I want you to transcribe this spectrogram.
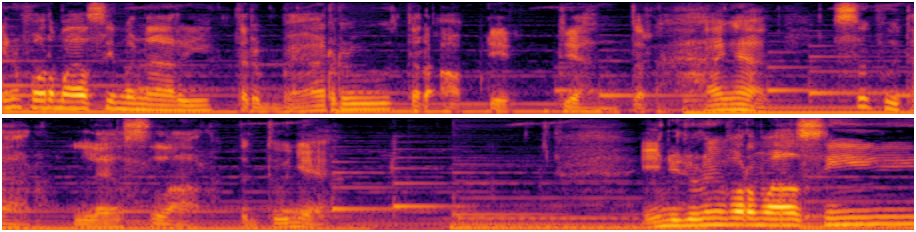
informasi menarik, terbaru, terupdate, dan terhangat seputar Leslar tentunya. Ini dulu informasi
